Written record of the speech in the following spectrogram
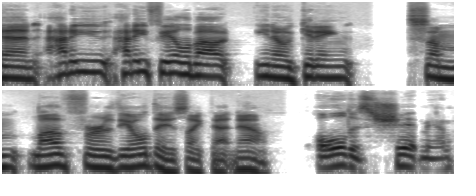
And how do you how do you feel about you know getting some love for the old days like that now? Old as shit, man.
